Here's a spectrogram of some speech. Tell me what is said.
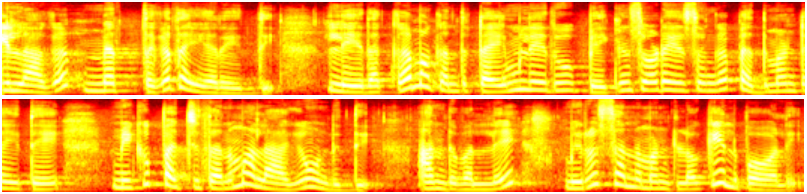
ఇలాగా మెత్తగా తయారైద్ది. లేదక్క మాకు అంత టైం లేదు. బేకింగ్ సోడా వేసాంగా పెద్ద మంట అయితే మీకు పచ్చితనం అలాగే ఉండిద్ది. అందువల్లే మీరు సన్నమంటలోకి వెళ్ళిపోవాలి.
